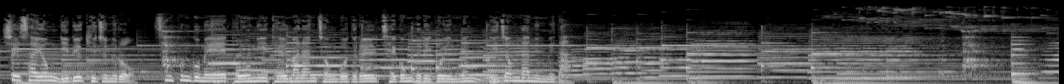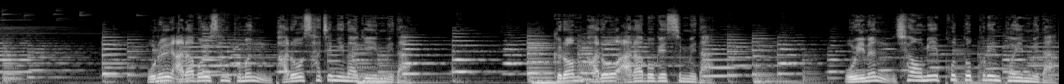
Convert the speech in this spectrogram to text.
실사용 리뷰 기준으로 상품 구매에 도움이 될 만한 정보들을 제공드리고 있는 이정남입니다. 오늘 알아볼 상품은 바로 사진 인화기입니다. 그럼 바로 알아보겠습니다. 5위는 샤오미 포토 프린터입니다.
